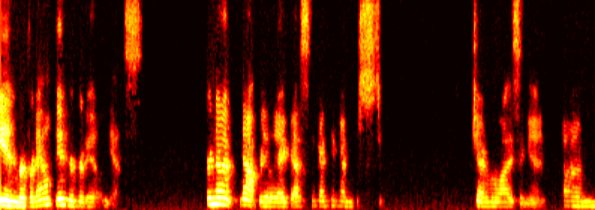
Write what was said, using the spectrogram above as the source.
In Riverdale. In Riverdale, yes. Or not not really, I guess. Like I think I'm just generalizing it. Um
